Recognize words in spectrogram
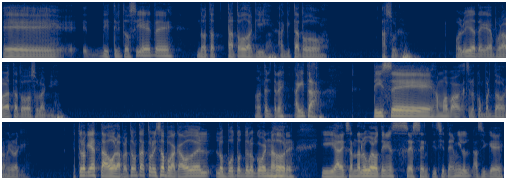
eh, distrito 7. No, está, todo aquí. Aquí está todo azul. Olvídate que por ahora está todo azul aquí. ¿Dónde está el 3? Aquí está. Dice. Vamos a. Se los comparto ahora, mira aquí. Esto es lo que hay hasta ahora, pero esto no está actualizado porque acabo de ver los votos de los gobernadores y Alexander Lugar lo tiene 67 mil, así que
